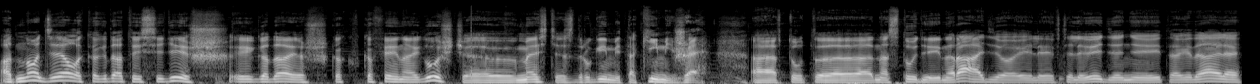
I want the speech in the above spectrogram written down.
Одно дело, когда ты сидишь и гадаешь, как в кофейной гуще, вместе с другими такими же, э, тут э, на студии, на радио или в телевидении и так далее.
